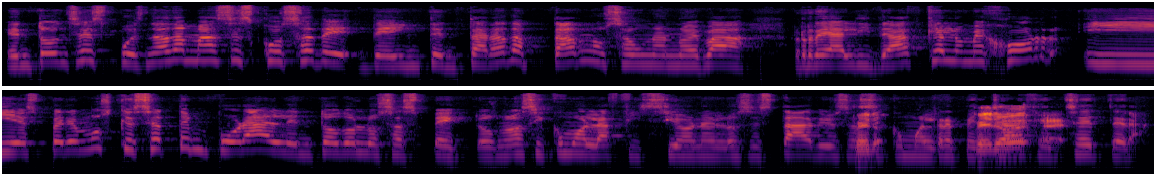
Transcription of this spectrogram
Entonces, pues nada más es cosa de, intentar adaptarnos a una nueva realidad que a lo mejor y esperemos que sea temporal en todos los aspectos, ¿no? Así como la afición en los estadios, así como el repechaje, eh, etcétera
